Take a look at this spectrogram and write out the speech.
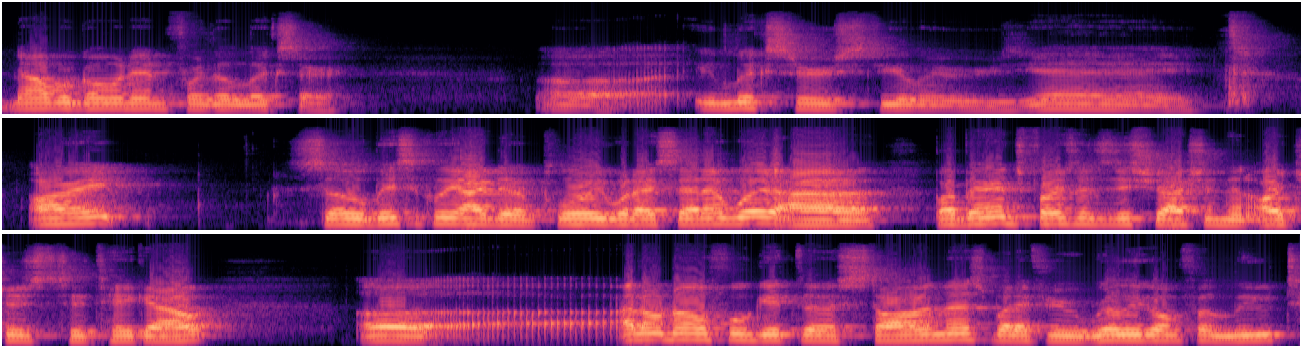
Now we're going in for the elixir. Uh, elixir stealers, yay. Alright, so basically, I deployed what I said I would. Uh, barbarians first as a distraction, then archers to take out. Uh, I don't know if we'll get the star on this, but if you're really going for loot,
